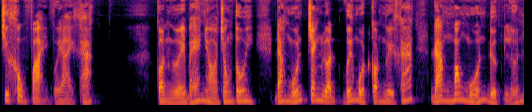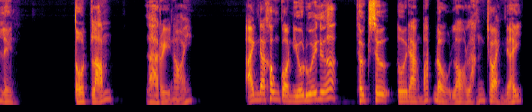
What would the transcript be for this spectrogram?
chứ không phải với ai khác. Con người bé nhỏ trong tôi đang muốn tranh luận với một con người khác đang mong muốn được lớn lên. Tốt lắm, Larry nói. Anh đã không còn yếu đuối nữa. Thực sự tôi đang bắt đầu lo lắng cho anh đấy.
